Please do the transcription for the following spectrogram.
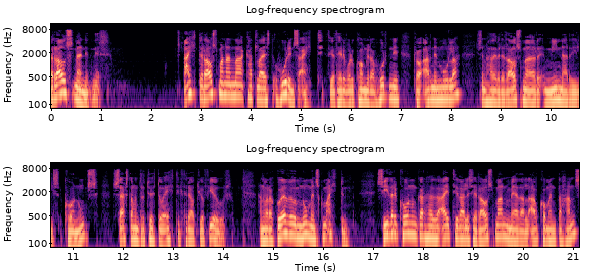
Ráðsmennir Ætt ráðsmannanna kallaðist húrinsætt því að þeirri voru komnir af húrni frá Arninmúla sem hafi verið ráðsmaður Mínaríls konungs 1621-34. Hann var á göfugum númennskum ættum. Síðari konungar hafðu ættið valið sér ráðsmann meðal afkomenda hans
